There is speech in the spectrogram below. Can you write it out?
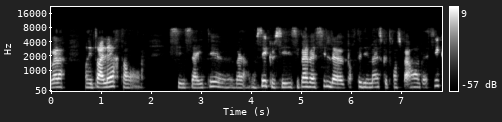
voilà, en étant alerte. Ça a été, voilà, on sait que c'est, c'est pas facile de porter des masques transparents en plastique.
